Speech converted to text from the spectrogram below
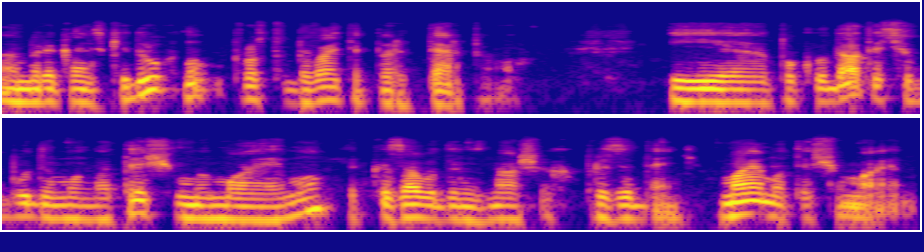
американський друг, ну просто давайте перетерпимо. І покладатися будемо на те, що ми маємо, як казав один з наших президентів. Маємо те, що маємо,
